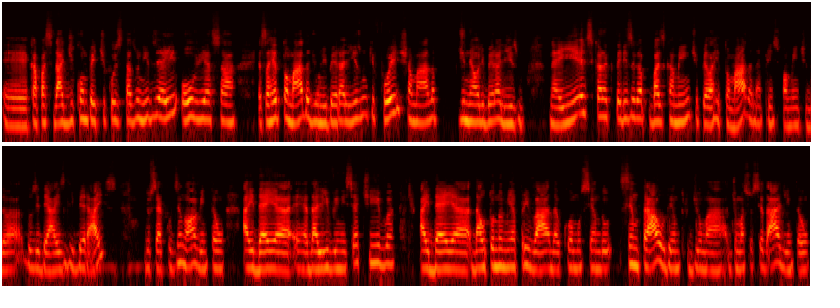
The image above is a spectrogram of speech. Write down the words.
é, capacidade de competir com os Estados Unidos, e aí houve essa, essa retomada de um liberalismo que foi chamada de neoliberalismo, né? E ele se caracteriza basicamente pela retomada, né, principalmente da, dos ideais liberais do século XIX. Então, a ideia é, da livre iniciativa, a ideia da autonomia privada como sendo central dentro de uma, de uma sociedade. Então,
